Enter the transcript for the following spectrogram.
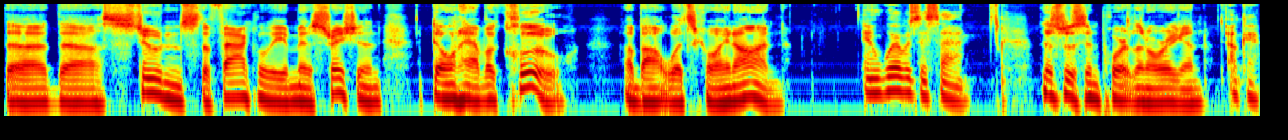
the, the students, the faculty, administration don't have a clue about what's going on. And where was this at? This was in Portland, Oregon. Okay.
